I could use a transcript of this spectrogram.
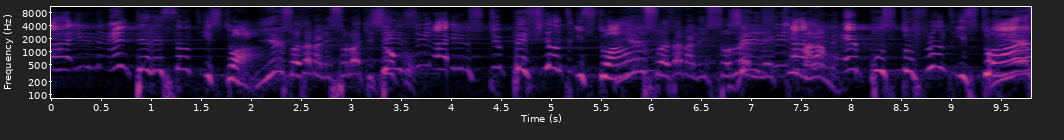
a une intéressante histoire. Jésus a une stupéfiante histoire. Jésus a une époustouflante histoire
